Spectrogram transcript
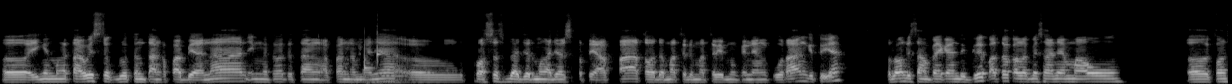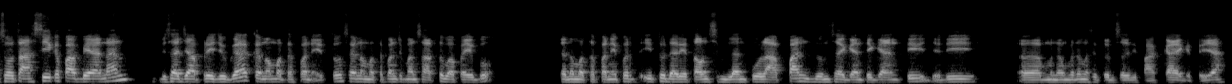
uh, ingin mengetahui struktur tentang kepabianan, ingin mengetahui tentang apa namanya uh, proses belajar mengajar seperti apa, atau ada materi-materi mungkin yang kurang gitu ya, tolong disampaikan di grup. Atau kalau misalnya mau uh, konsultasi kepabianan, bisa japri juga ke nomor telepon itu. Saya nomor telepon cuma satu Bapak Ibu dan nomor telepon itu, itu dari tahun 98 belum saya ganti-ganti. Jadi uh, mudah-mudahan masih terus dipakai gitu ya.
